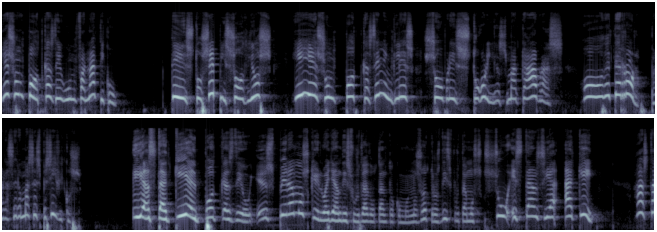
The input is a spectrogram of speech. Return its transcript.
Es un podcast de un fanático de estos episodios y es un podcast en inglés sobre historias macabras o de terror, para ser más específicos. Y hasta aquí el podcast de hoy. Esperamos que lo hayan disfrutado tanto como nosotros disfrutamos su estancia aquí. Hasta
